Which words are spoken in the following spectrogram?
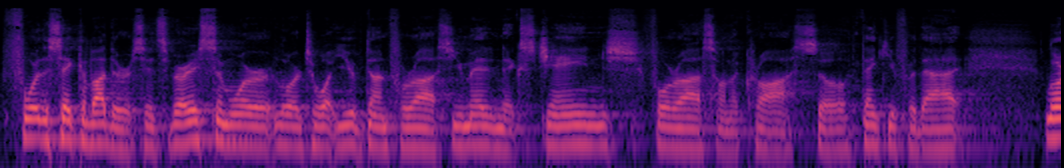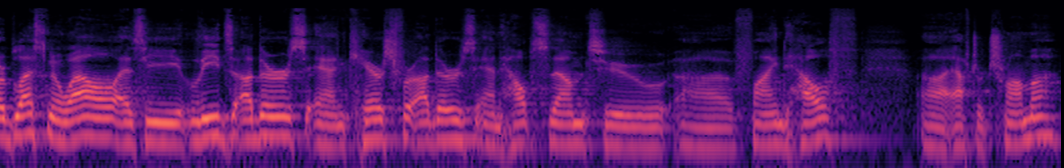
for the sake of others. It's very similar, Lord, to what you've done for us. You made an exchange for us on the cross. So thank you for that. Lord, bless Noel as he leads others and cares for others and helps them to uh, find health uh, after trauma.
